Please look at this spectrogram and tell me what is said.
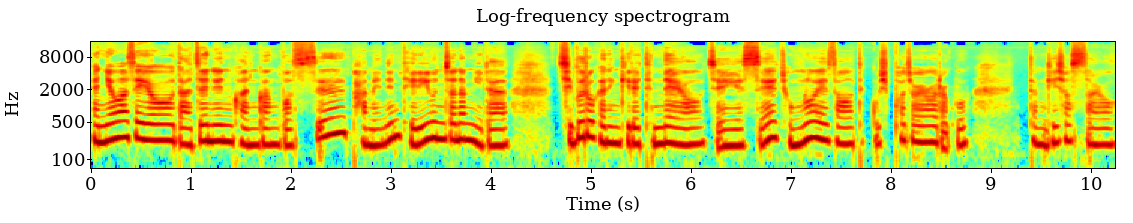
안녕하세요. 낮에는 관광버스, 밤에는 대리운전합니다. 집으로 가는 길에 듣네요. JS의 종로에서 듣고 싶어져요. 라고 남기셨어요.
